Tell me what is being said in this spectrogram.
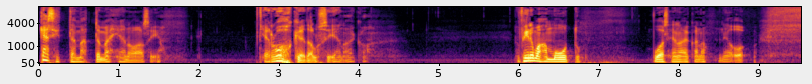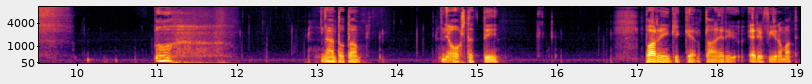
käsittämättömän hieno asia. Ja rohkeita ollut siihen aikaan. No firmahan muuttui vuosien aikana. Ne on, oh, Nehän tota, ne ostettiin pariinkin kertaan eri, eri firmat.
